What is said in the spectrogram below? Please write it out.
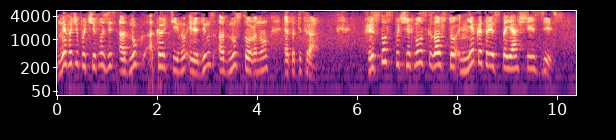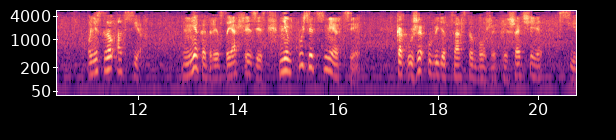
Но я хочу подчеркнуть здесь одну картину или один, одну сторону, это Петра. Христос подчеркнул, сказал, что некоторые стоящие здесь, он не сказал о всех, некоторые стоящие здесь не вкусят смерти, как уже увидят Царство Божие, пришедшее в силе.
